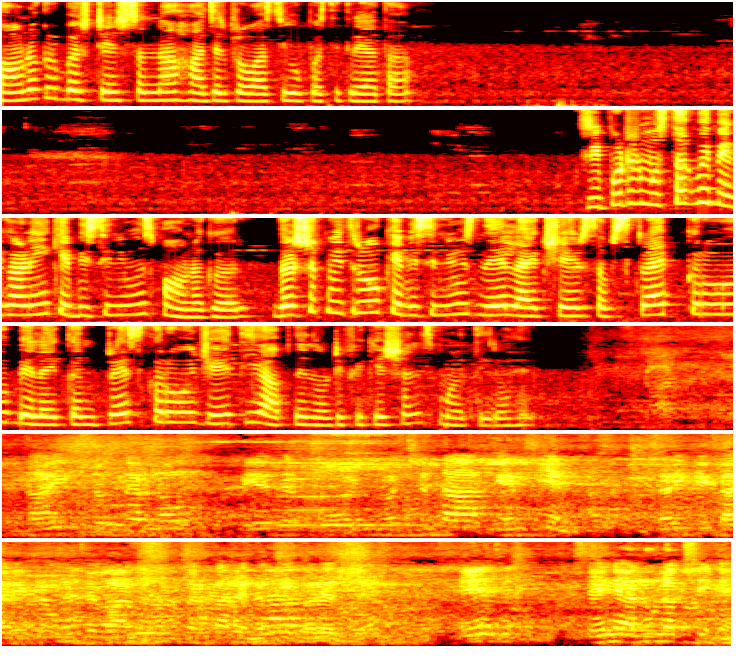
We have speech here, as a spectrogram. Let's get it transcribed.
ભાવનગર બસ સ્ટેશનના હાજર પ્રવાસીઓ ઉપસ્થિત રહ્યા હતા. રિપોર્ટર મુસ્તાકભાઈ મેઘાણી કેબીસી ન્યૂઝ, ભાવનગર. દર્શક મિત્રો, કેબીસી ન્યૂઝને લાઇક, શેર, સબસ્ક્રાઇબ કરો. બેલ આઇકન પ્રેસ કરો, જેથી આપને નોટિફિકેશન્સ મળતી રહે. તરીકે કાર્યક્રમ ઉજવવાનું સરકારે નક્કી કરે છે. એ જ તેને અનુલક્ષીને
